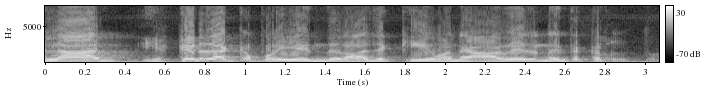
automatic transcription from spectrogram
ఎలా ఎక్కడి దాకా పోయింది రాజకీయం అనే ఆవేదన అయితే కలుగుతుంది.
